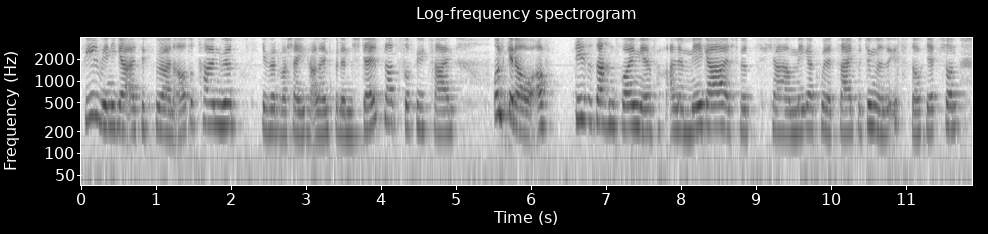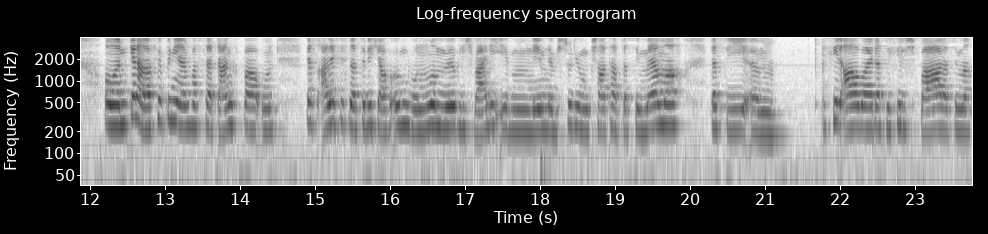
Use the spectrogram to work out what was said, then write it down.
viel weniger, als ich für ein Auto zahlen würde. Ihr würdet wahrscheinlich allein für den Stellplatz so viel zahlen. Und genau, auf diese Sachen freuen mich einfach alle mega. Es wird sicher eine mega coole Zeit, beziehungsweise ist es auch jetzt schon. Und genau, dafür bin ich einfach sehr dankbar. Und das alles ist natürlich auch irgendwo nur möglich, weil ich eben neben dem Studium geschaut habe, dass ich mehr mache, dass ich ähm, viel Arbeit, dass ich viel spare, dass ich immer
